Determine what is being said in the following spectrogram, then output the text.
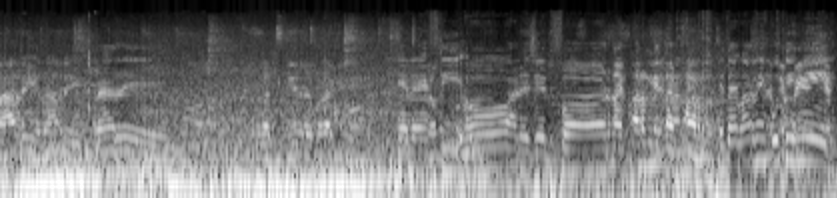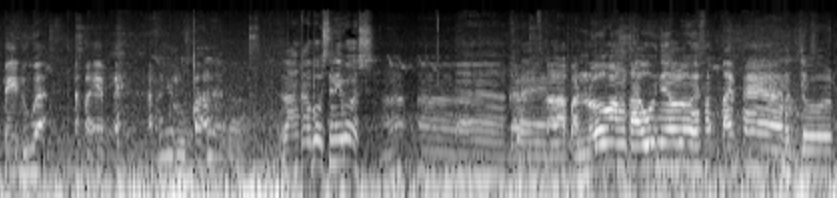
Rare, rare. Rare. Ada tiga, ada apa lagi nih? Ada FTO, ada Z4. Type R nih, Type R. Ini Type R nih putih EP, nih. EP2 apa EP? Apa sih lupa lah. Langka bos nih bos. Ah, keren. K8 doang taunya lo F- Type R. Betul.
